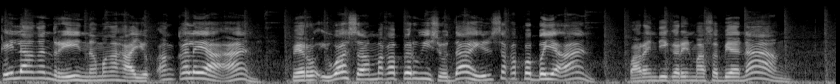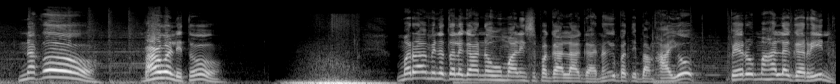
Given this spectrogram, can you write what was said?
Kailangan rin ng mga hayop ang kalayaan, pero iwasang makaperwisyo dahil sa kapabayaan para hindi ka rin masabihan ng Nako! Bawal ito! Marami na talaga na humaling sa pag-aalaga ng iba't ibang hayop. Pero mahalaga rin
